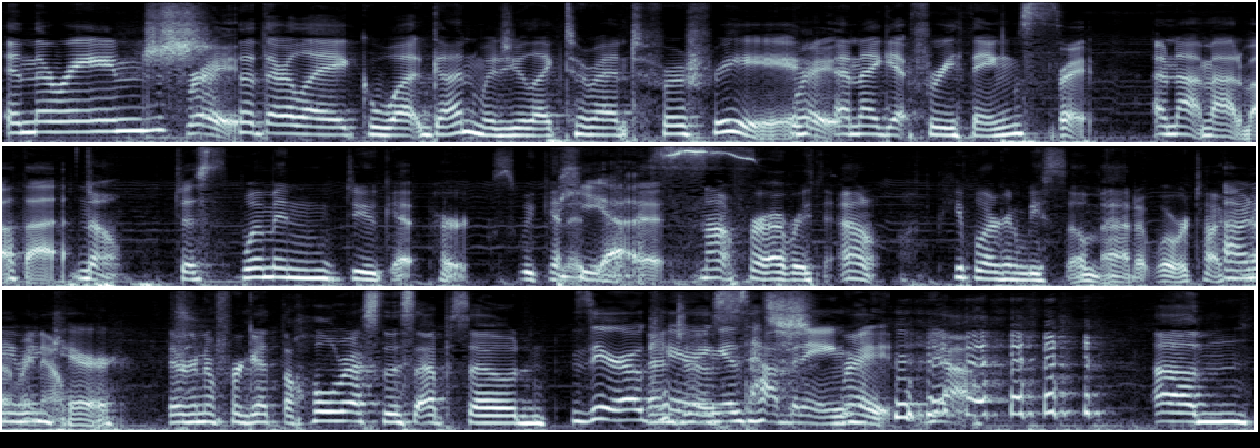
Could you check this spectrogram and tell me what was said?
in the range Right. that they're like, "What gun would you like to rent for free?" Right. And I get free things. Right. I'm not mad about that. No. Just women do get perks. We can admit Yes. it. Not for everything. I don't, people are going to be so mad at what we're talking about. I don't about right even now. care. They're going to forget the whole rest of this episode. zero caring just- is happening. Right. Yeah. um,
